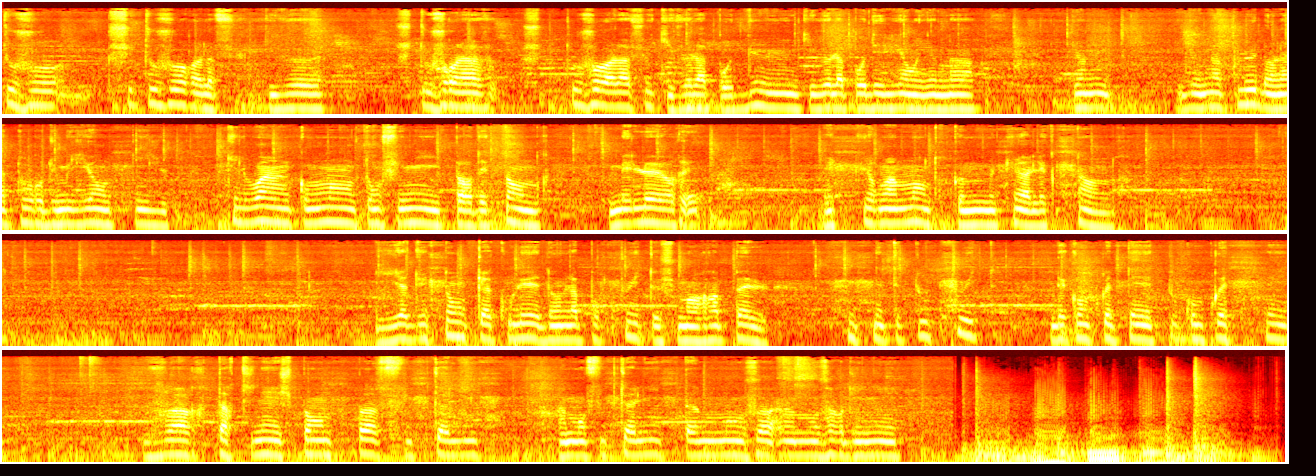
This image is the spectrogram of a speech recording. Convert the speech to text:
toujours, je suis toujours à l'affût. Qui veut, je suis toujours à toujours à l'affût. Qui veut la peau d'une, qui veut la peau des lions. Il y en a, il y en, a plus dans la tour du million. Qui, qui loin comment on finit par détendre. Mais l'heure est, est sur ma montre comme monsieur Alexandre. Il y a du temps qui a coulé dans la poursuite, je m'en rappelle. C'était tout de suite décompressé, tout compressé. Voir tartiner, je pense pas fiscaliste, à mon fiscaliste, à mon, à mon jardinier.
